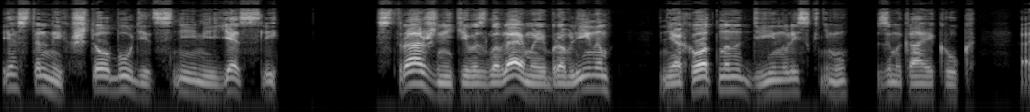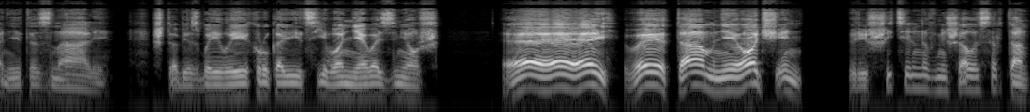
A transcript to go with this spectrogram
и остальных. Что будет с ними, если... Стражники, возглавляемые Бравлином, неохотно надвинулись к нему, замыкая круг. Они-то знали, что без боевых рукавиц его не возьмешь. «Эй, эй, вы там не очень!» — решительно вмешалась Артан.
